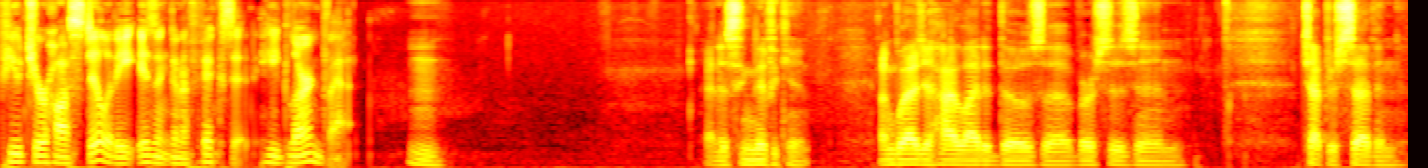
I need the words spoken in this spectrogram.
future hostility isn't going to fix it. He'd learned that. That is significant. I'm glad you highlighted those uh, verses in chapter 7.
